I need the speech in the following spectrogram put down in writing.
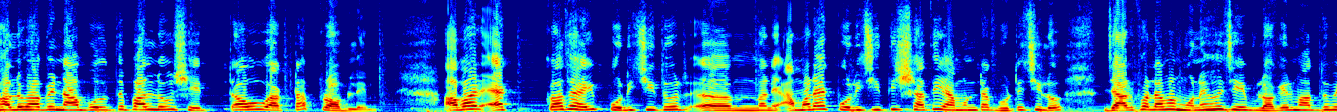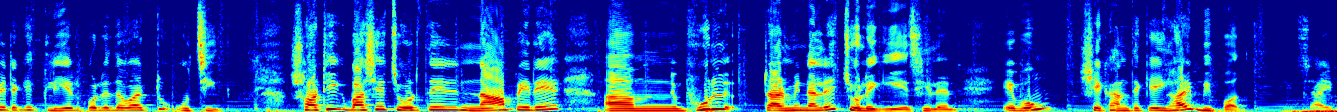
ভালোভাবে না বলতে পারলেও সেটাও একটা প্রবলেম আবার এক কথাই পরিচিতর আম, মানে আমার এক পরিচিতির সাথে এমনটা ঘটেছিল যার ফলে আমার মনে হয়েছে এই ব্লগের মাধ্যমে এটাকে ক্লিয়ার করে দেওয়া একটু উচিত। সঠিক বাসে চড়তে না পেরে ভুল টার্মিনালে চলে গিয়েছিলেন এবং সেখান থেকেই হয় বিপদ। সাইড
